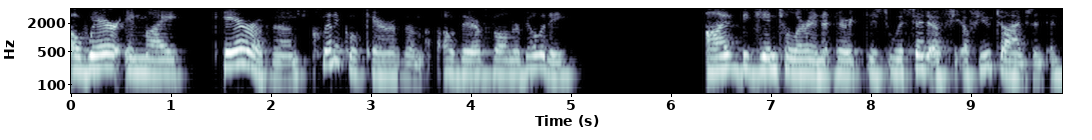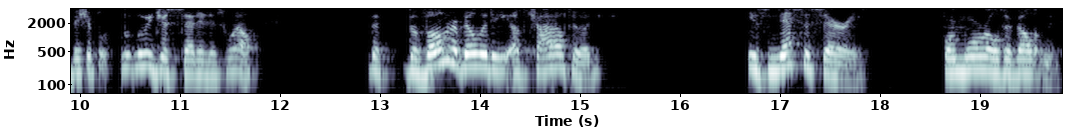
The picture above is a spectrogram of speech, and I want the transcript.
aware in my care of them, clinical care of them, of their vulnerability, I've begun to learn, and there it was said a few, a few times, and, and Bishop Louis just said it as well, that the vulnerability of childhood is necessary for moral development.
